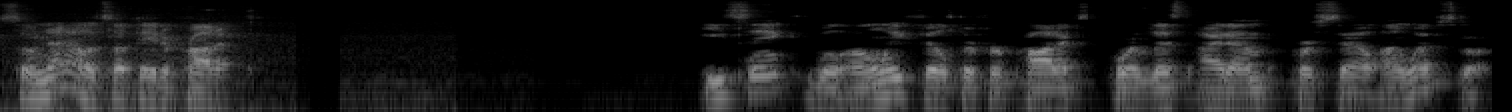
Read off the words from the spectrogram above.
So now let's update a product. eSync will only filter for products or list item for sale on WebStore.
